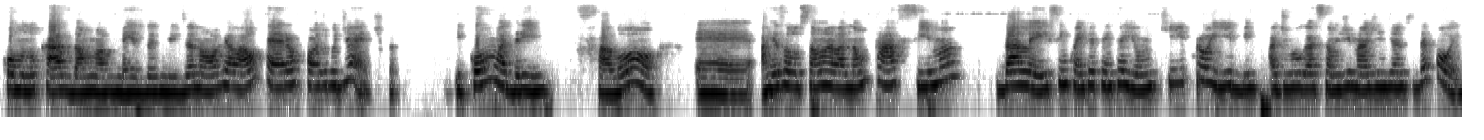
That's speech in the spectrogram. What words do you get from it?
como no caso da 196 de 2019, ela altera o código de ética. E como o Adri falou, é, a resolução ela não está acima da lei 5081 que proíbe a divulgação de imagem de antes e depois.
